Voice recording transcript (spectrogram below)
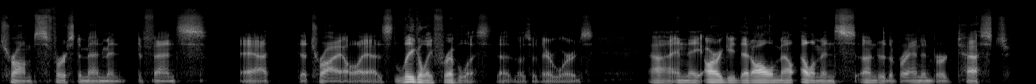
Trump's First Amendment defense at the trial as legally frivolous. those are their words. Uh, and they argued that all elements under the Brandenburg test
